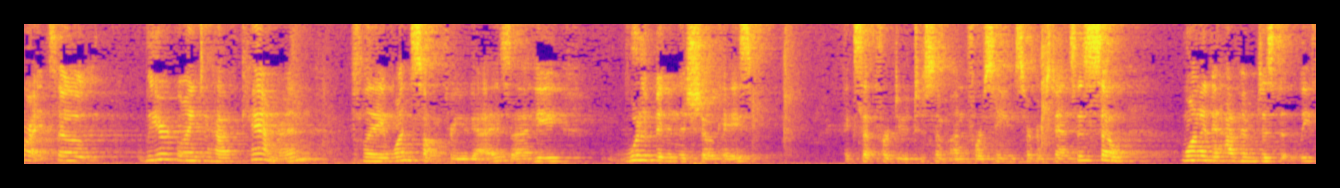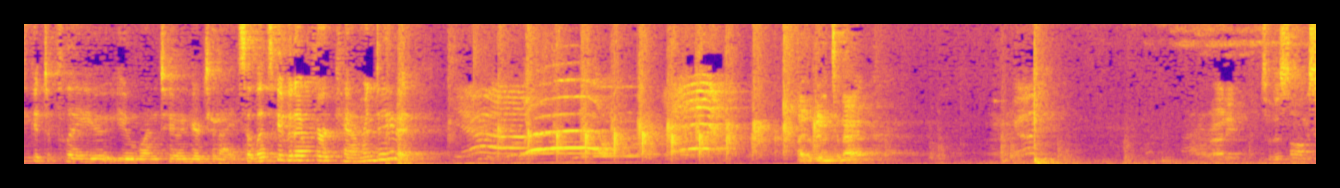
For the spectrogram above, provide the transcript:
right, so we are going to have Cameron play one song for you guys. Uh, he would have been in this showcase, except for due to some unforeseen circumstances. So wanted to have him just at least get to play you you one tune here tonight. So let's give it up for Cameron David. Yeah! How you doing tonight? Alrighty. So this song is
